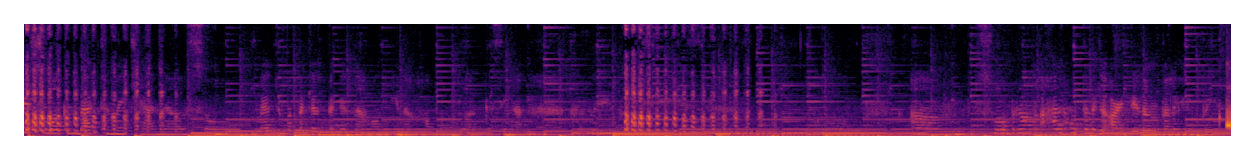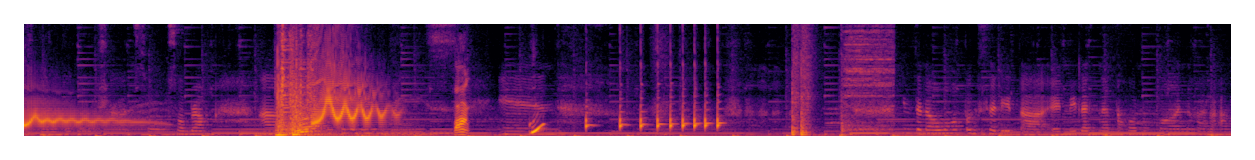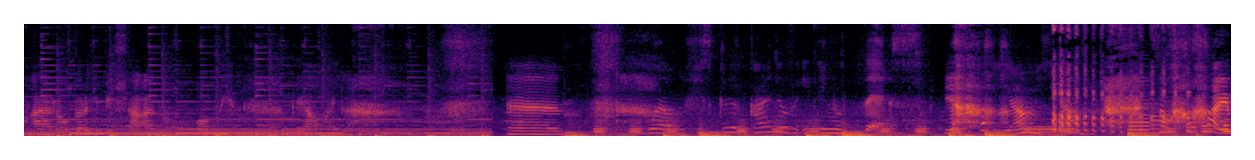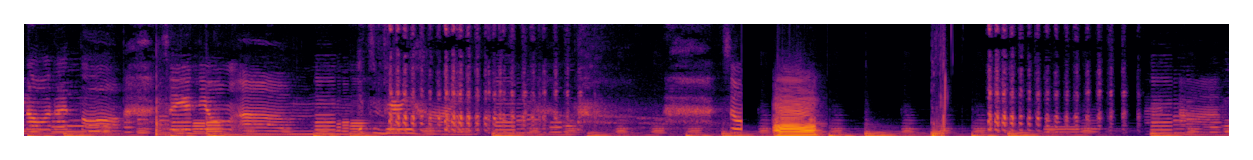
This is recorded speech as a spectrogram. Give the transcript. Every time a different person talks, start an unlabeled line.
guys! Welcome back to my channel. So, medyo matagal-tagal na ako hindi nakakapag-vlog kasi nga, I'm busy. Um, sobrang, akala ko talaga arte lang talaga yung siya. So, sobrang, um, brace. And, hindi na ako makapagsalita and nilagnat ako ng mga nakaraang araw. Pero hindi siya, ano, COVID.
It's very high.
so, um,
